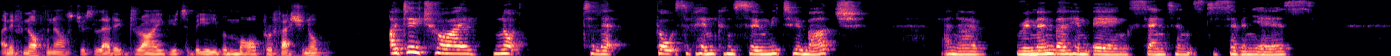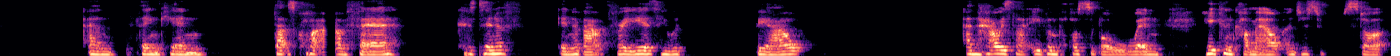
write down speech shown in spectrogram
and if nothing else just let it drive you to be even more professional. I do try not to let thoughts of him consume me too much and I remember him being sentenced to seven years and thinking that's quite unfair because in a, in about three years he would be out. And how is that even possible when he can come out and just start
